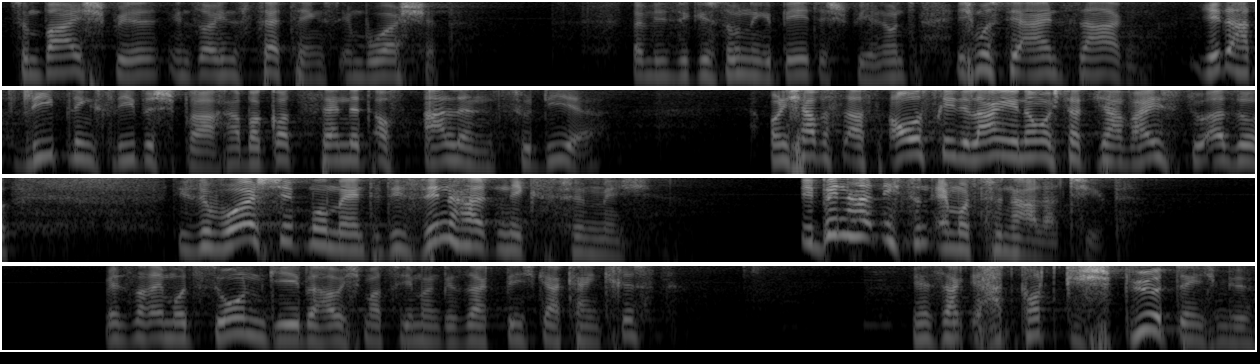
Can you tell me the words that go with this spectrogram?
Zum Beispiel in solchen Settings im Worship, wenn wir diese gesunden Gebete spielen. Und ich muss dir eins sagen, jeder hat Lieblingsliebessprache, aber Gott sendet auf allen zu dir. Und ich habe es als Ausrede lange genommen. Ich dachte, ja, weißt du, also diese Worship-Momente, die sind halt nichts für mich. Ich bin halt nicht so ein emotionaler Typ. Wenn es nach Emotionen gäbe, habe ich mal zu jemandem gesagt, bin ich gar kein Christ. Wenn er sagt, er hat Gott gespürt, denke ich mir,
